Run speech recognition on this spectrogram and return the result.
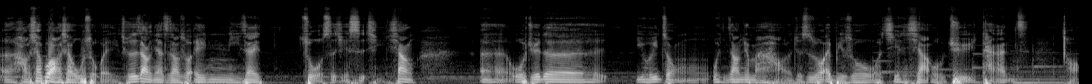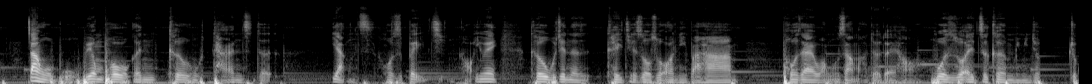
呃，好笑不好笑无所谓，就是让人家知道说，哎，你在做这些事情。像呃，我觉得有一种文章就蛮好的，就是说，哎，比如说我今天下午去谈案子，好，但我我不用 po 我跟客户谈案子的样子或是背景，好，因为客户不见得可以接受说，哦，你把它泼在网络上嘛，对不对？哈，或者说，哎，这客明明就就。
